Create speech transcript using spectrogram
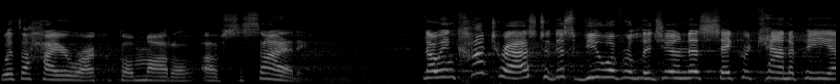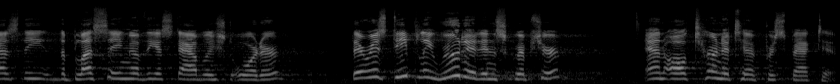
with a hierarchical model of society. Now, in contrast to this view of religion as sacred canopy, as the, the blessing of the established order, there is deeply rooted in Scripture an alternative perspective.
